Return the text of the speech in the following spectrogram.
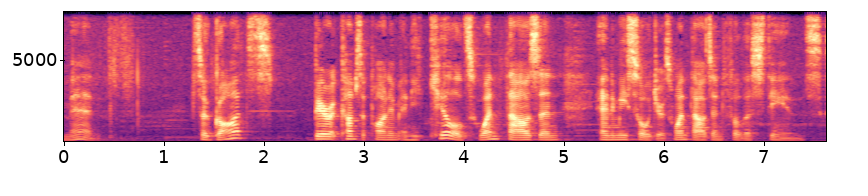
men. So God's spirit comes upon him and he kills 1,000 enemy soldiers, 1,000 Philistines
